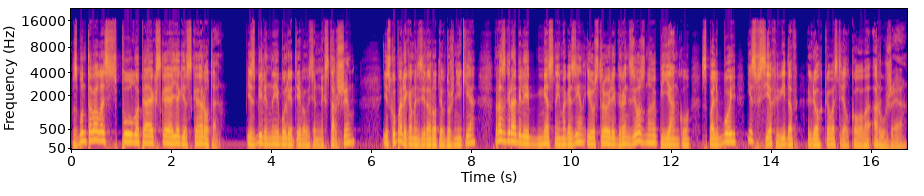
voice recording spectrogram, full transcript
Взбунтовалась Пуллопяекская егерская рота. Избили наиболее требовательных старшин, искупали командира роты в Дужнике, разграбили местный магазин и устроили грандиозную пьянку с пальбой из всех видов легкого стрелкового оружия.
